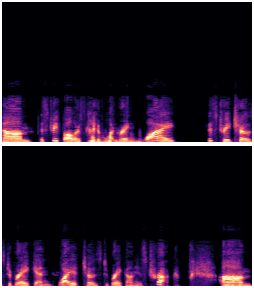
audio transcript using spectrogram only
Um, this tree faller is kind of wondering why this tree chose to break and why it chose to break on his truck. Um,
